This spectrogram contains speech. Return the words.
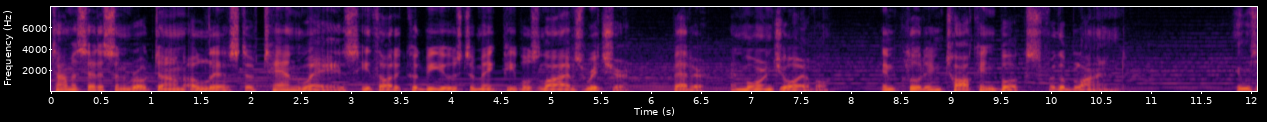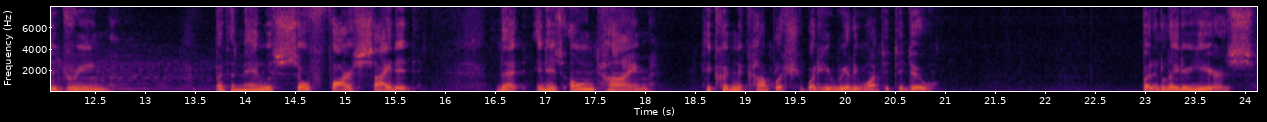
Thomas Edison wrote down a list of 10 ways he thought it could be used to make people's lives richer, better, and more enjoyable, including talking books for the blind. It was a dream, but the man was so far-sighted that in his own time he couldn't accomplish what he really wanted to do. But in later years,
